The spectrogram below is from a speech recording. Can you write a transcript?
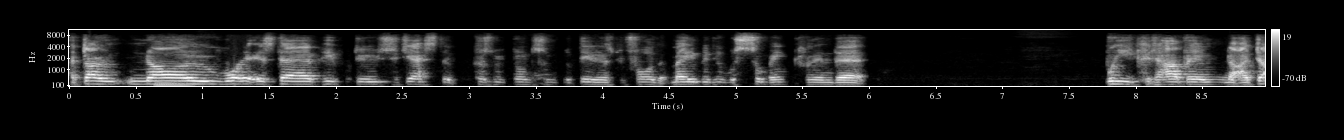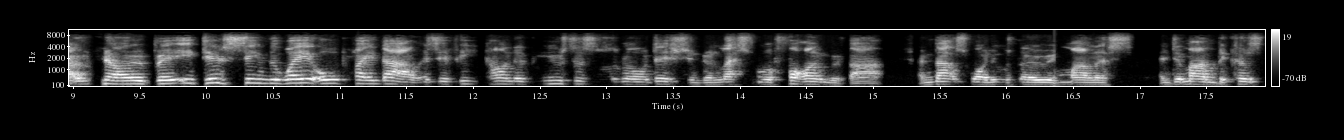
I don't know hmm. what it is there. People do suggest that because we've done some good dealings before, that maybe there was some inkling that we could have him. I don't know, but it did seem the way it all played out as if he kind of used us as an audition, unless we were fine with that. And that's why there was no malice and demand. Because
